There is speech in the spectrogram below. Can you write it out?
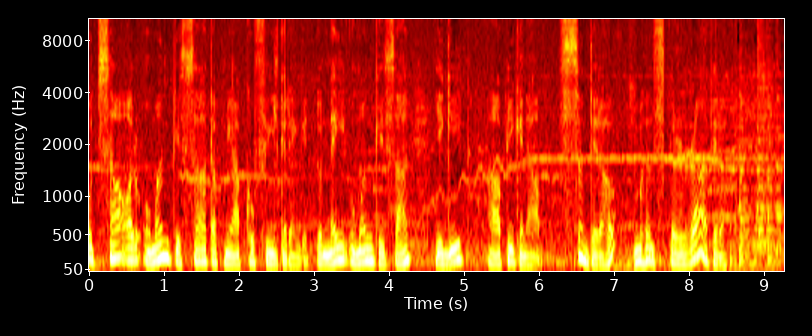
उत्साह और उमंग के साथ अपने आप को फील करेंगे। तो नई उमंग के साथ ये गीत आप ही के नाम। सुनते रहो, मुस्कराते रहो।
